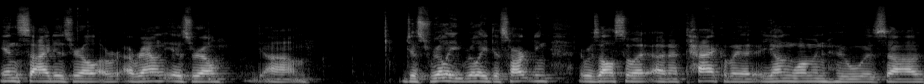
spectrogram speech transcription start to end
inside Israel, or around Israel. Um, just really, really disheartening. There was also a, an attack of a, young woman who was uh,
